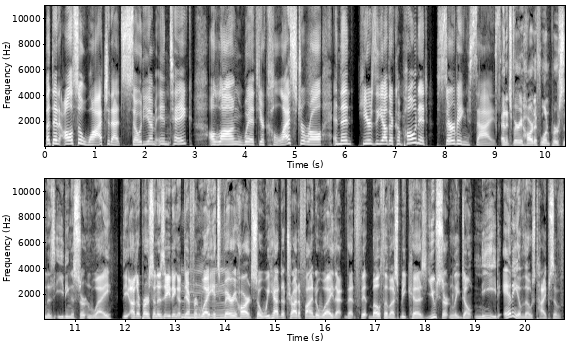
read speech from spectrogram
but then also watch that sodium intake along with your cholesterol. And then here's the other component serving size. And it's very hard if one person is eating a certain way, the other person is eating a different way. It's very Mm-hmm. hard. So we had to try to find a way that that fit both of us because you certainly don't need any of those types of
